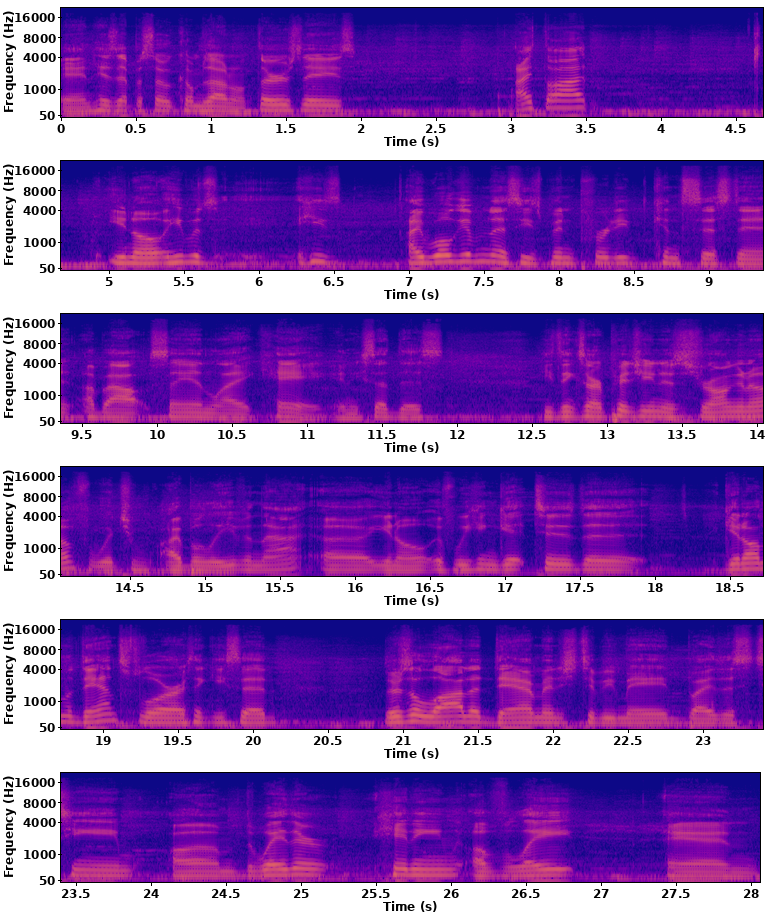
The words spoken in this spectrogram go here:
and his episode comes out on Thursdays. I thought, you know, he was he's. I will give him this. He's been pretty consistent about saying like, "Hey," and he said this. He thinks our pitching is strong enough, which I believe in that. Uh, you know, if we can get to the get on the dance floor, I think he said there's a lot of damage to be made by this team. Um, the way they're hitting of late, and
